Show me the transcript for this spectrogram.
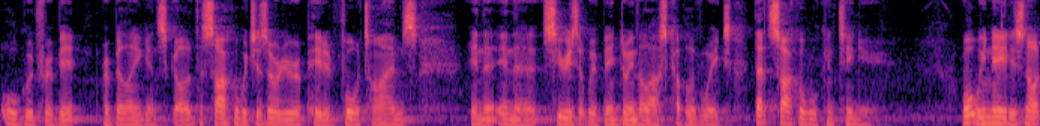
all good for a bit, rebelling against God, the cycle which is already repeated four times in the, in the series that we've been doing the last couple of weeks, that cycle will continue. What we need is not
